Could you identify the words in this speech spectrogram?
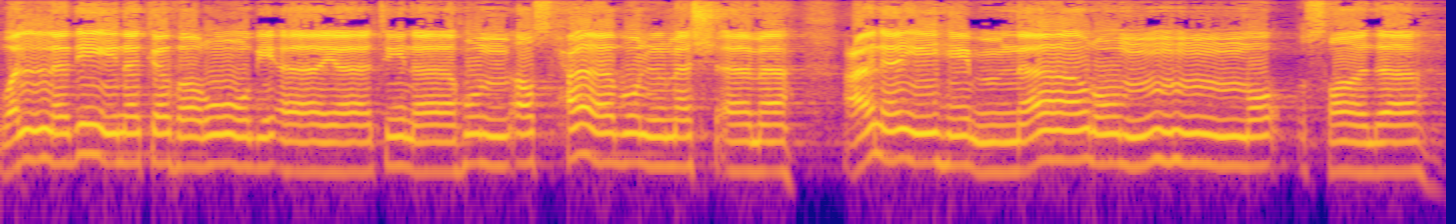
والذين كفروا بآياتنا هم أصحاب المشأمة. عليهم نار مؤصدة.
